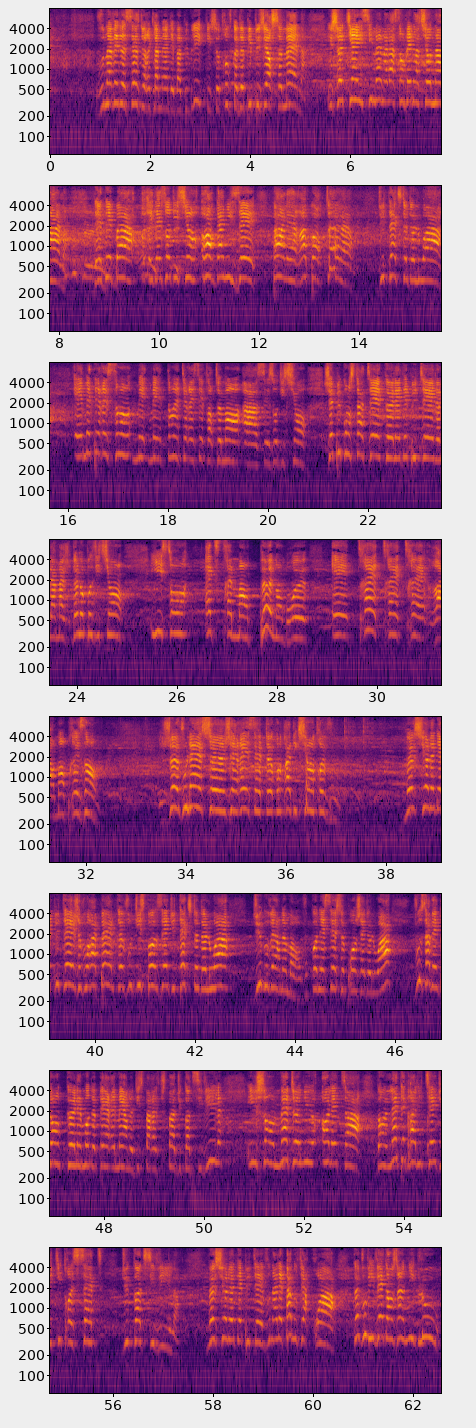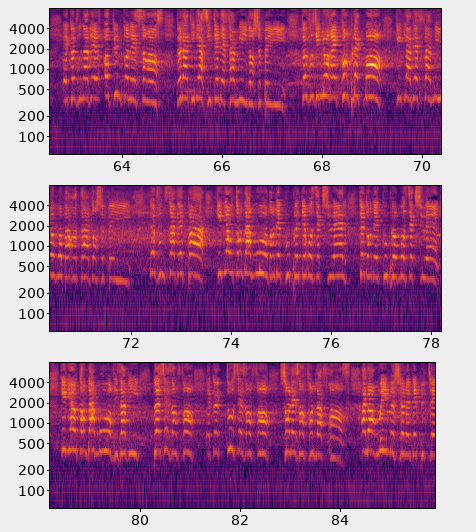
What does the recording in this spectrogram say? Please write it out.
vous n'avez de cesse de réclamer un débat public. Il se trouve que depuis plusieurs semaines, il se tient ici même à l'Assemblée nationale des débats et des auditions organisées par les rapporteurs du texte de loi et m'étant intéressé fortement à ces auditions, j'ai pu constater que les députés de l'opposition y sont extrêmement peu nombreux et très très très rarement présents. Je vous laisse gérer cette contradiction entre vous. Monsieur le député, je vous rappelle que vous disposez du texte de loi du gouvernement. Vous connaissez ce projet de loi. Vous savez donc que les mots de père et mère ne disparaissent pas du Code civil. Ils sont maintenus en l'état dans l'intégralité du titre 7 du Code civil. Monsieur le député, vous n'allez pas nous faire croire que vous vivez dans un igloo et que vous n'avez aucune connaissance de la diversité des familles dans ce pays, que vous ignorez complètement qu'il y a des familles homoparentales dans ce pays, que vous ne savez pas qu'il y a autant d'amour dans des couples hétérosexuels que dans des couples homosexuels, qu'il y a autant d'amour vis-à-vis de ces enfants et que tous ces enfants sont les enfants de la France. Alors oui, monsieur le député,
